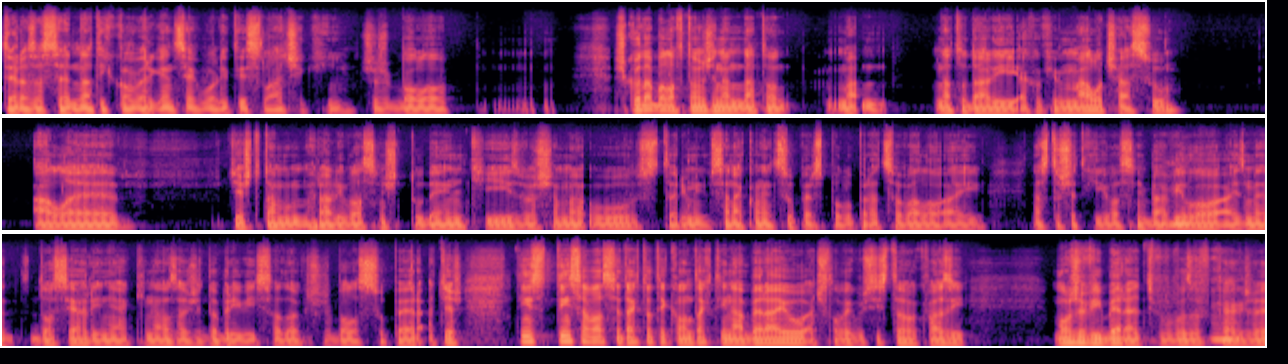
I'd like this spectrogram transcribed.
teraz zase na tých konvergenciách boli tie sláčiky, čož bolo... Škoda bola v tom, že nám na to, na to dali ako keby málo času, ale tiež to tam hrali vlastne študenti z VŠMU, s ktorými sa nakoniec super spolupracovalo aj nás to všetkých vlastne bavilo, aj sme dosiahli nejaký naozaj že dobrý výsledok, čo bolo super. A tiež tým, tým sa vlastne takto tie kontakty naberajú a človek už si z toho kvázi môže vyberať v úvozovkách, mm. že,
